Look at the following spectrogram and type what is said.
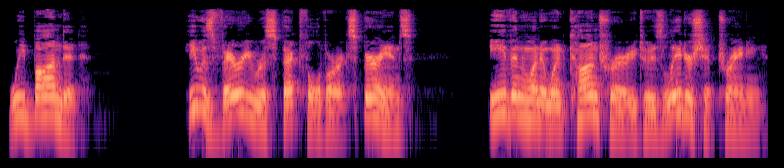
We bonded. He was very respectful of our experience, even when it went contrary to his leadership training.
